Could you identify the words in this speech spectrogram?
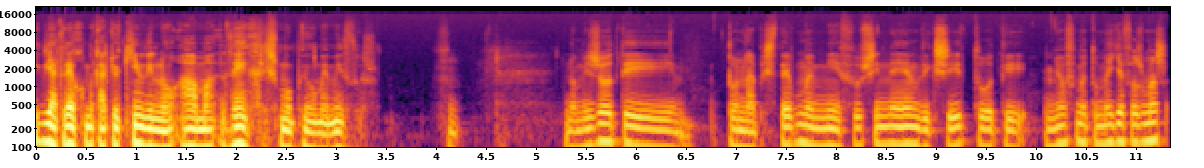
διατρέχουμε κάποιο κίνδυνο άμα δεν χρησιμοποιούμε μύθους. Νομίζω ότι το να πιστεύουμε μύθους είναι ένδειξη του ότι νιώθουμε το μέγεθός μας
